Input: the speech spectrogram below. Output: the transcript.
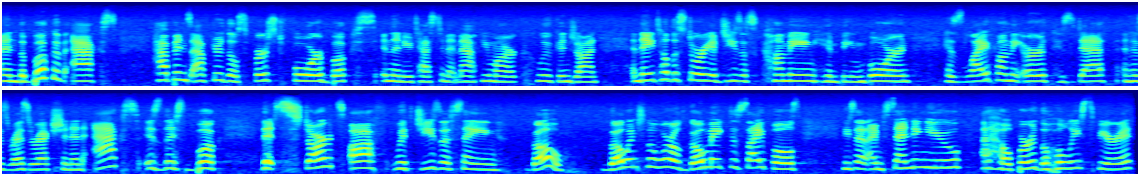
And the book of Acts happens after those first four books in the New Testament Matthew, Mark, Luke, and John. And they tell the story of Jesus coming, him being born, his life on the earth, his death, and his resurrection. And Acts is this book that starts off with Jesus saying, Go, go into the world, go make disciples. He said, I'm sending you a helper, the Holy Spirit,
